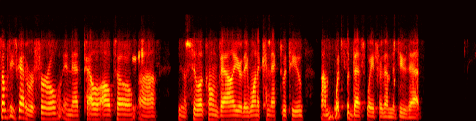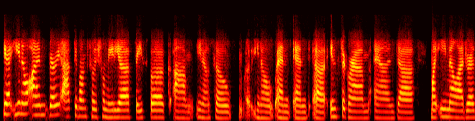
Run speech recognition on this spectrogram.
somebody's got a referral in that Palo Alto, uh, you know, Silicon Valley, or they want to connect with you, um, what's the best way for them to do that? Yeah, you know, I'm very active on social media, Facebook, um, you know, so, uh, you know, and, and uh, Instagram, and uh, my email address,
